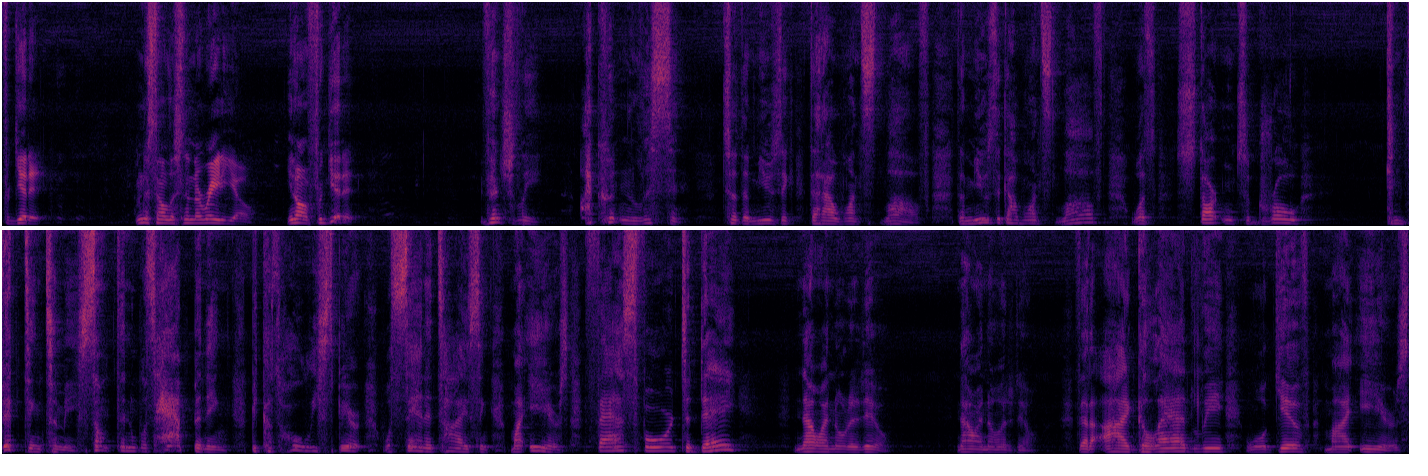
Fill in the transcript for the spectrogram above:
Forget it. I'm just gonna listen to the radio. You know, forget it. Eventually, I couldn't listen to the music that I once loved. The music I once loved was starting to grow convicting to me. Something was happening because Holy Spirit was sanitizing my ears. Fast forward today, now I know the deal. Now I know what to do. That I gladly will give my ears.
